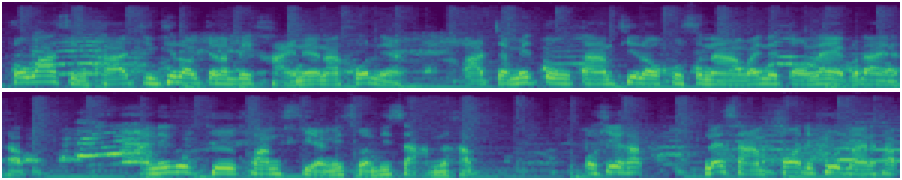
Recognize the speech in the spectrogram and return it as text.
เพราะว่าสินค้าจริงที่เราจะนำไปขายในอนาคตเนี่ยอาจจะไม่ตรงตามที่เราโฆษณาไว้ในตอนแรกก็ได้นะครับ อันนี้ก็คือความเสี่ยงในส่วนที่ 3 นะครับ โอเคครับ และ 3 ข้อที่พูดมานะครับ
